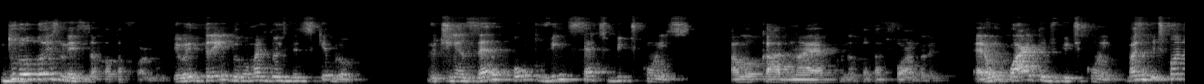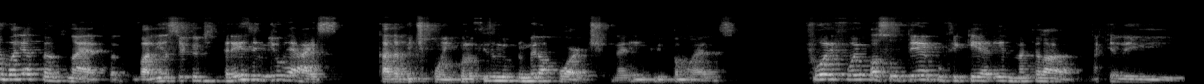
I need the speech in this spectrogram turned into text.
Durou dois meses a plataforma. Eu entrei, durou mais dois meses e quebrou. Eu tinha 0,27 bitcoins alocado na época na plataforma, né? Era um quarto de Bitcoin. Mas o Bitcoin não valia tanto na época. Valia cerca de 13 mil reais cada Bitcoin, quando eu fiz o meu primeiro aporte né, em criptomoedas. Foi, foi, passou o tempo, fiquei ali naquela, naquele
